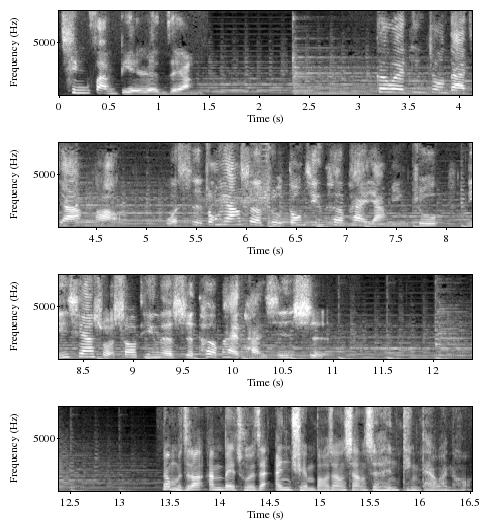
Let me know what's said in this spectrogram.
侵犯别人这样。各位听众大家好，我是中央社驻东京特派杨明珠，您现在所收听的是特派谈心事。那我们知道安倍除了在安全保障上是很挺台湾的哈。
